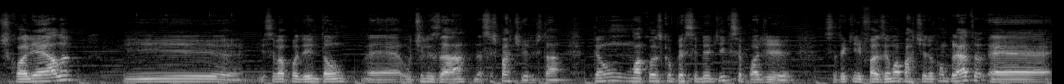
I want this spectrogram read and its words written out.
escolhe ela e, e você vai poder então é, utilizar nessas partidas, tá? Então uma coisa que eu percebi aqui que você pode, você tem que fazer uma partida completa é,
